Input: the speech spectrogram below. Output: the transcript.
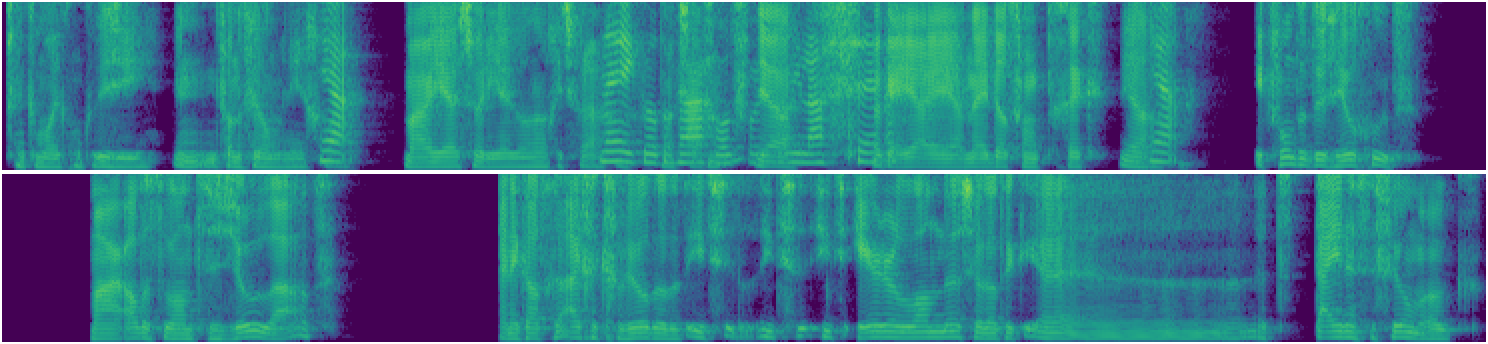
Vind ik een mooie conclusie in, van de film in ieder geval. ja. Maar ja, sorry, jij wil nog iets vragen? Nee, ik wilde vragen wat voor je ja. die laatste scène. Oké, ja, ja, ja. Nee, dat vond ik te gek. Ja. Ja, Ik vond het dus heel goed. Maar alles landt zo laat. En ik had eigenlijk gewild dat het iets, iets, iets eerder landde, zodat ik eh, het tijdens de film ook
